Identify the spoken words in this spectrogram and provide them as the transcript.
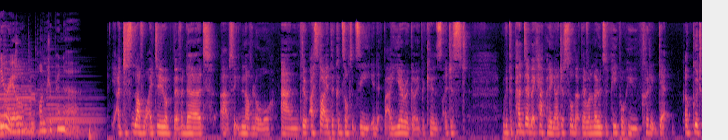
Serial entrepreneur. I just love what I do. I'm a bit of a nerd. I absolutely love law, and I started the consultancy in about a year ago because I just, with the pandemic happening, I just saw that there were loads of people who couldn't get a good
